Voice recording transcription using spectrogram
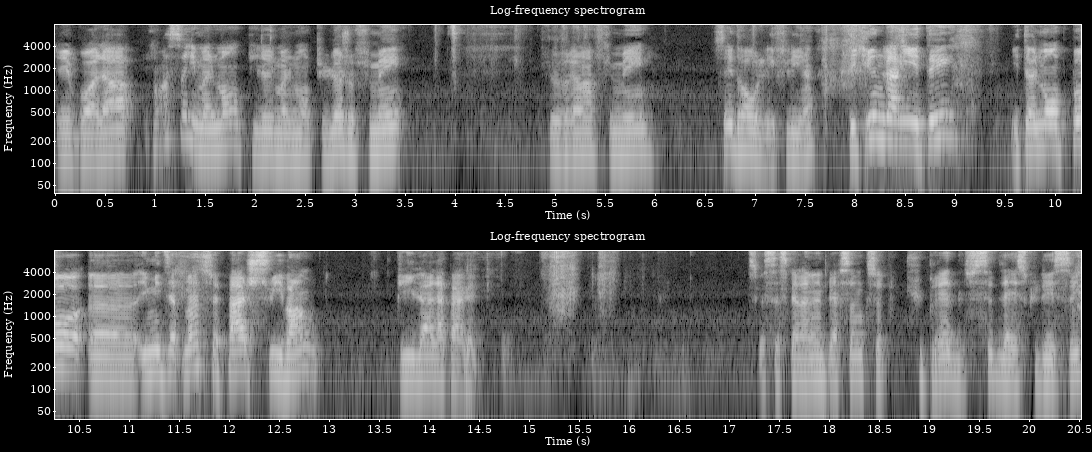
Et voilà. Comment ça, il me le montre, puis là, il me le montre plus. Là, je veux fumer. Je veux vraiment fumer. C'est drôle, les flics, hein. T'écris une variété, il te le montre pas euh, immédiatement, tu fais page suivante, puis là, elle apparaît. Est-ce que ce serait la même personne qui s'occuperait du site de la SQDC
